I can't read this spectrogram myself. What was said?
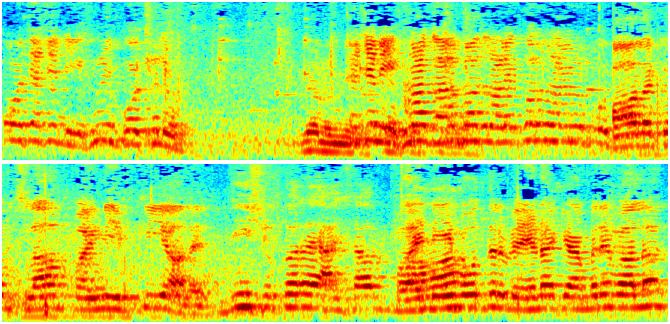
ਉਹ ਚਾਚੇ ਨੀਫ ਨੂੰ ਹੀ ਪੁੱਛ ਲਓ। ਚਲੋ ਤੇ ਨਹੀਂ ਝਨੀਰ ਨਾਲ ਗੱਲਬਾਤ ਨਾਲੇ ਕਰੋ ਨਾਲੇ ਉਹਨੂੰ ਪੁੱਛ। ਵਾਲੇਕਮ ਸਲਾਮ ਭਾਈ ਨੀਫ ਕੀ ਹਾਲ ਹੈ? ਜੀ ਸ਼ੁਕਰ ਹੈ ਆਜ ਸਾਹਿਬ ਭਾਈ ਨੀਫ ਉਧਰ ਵੇਖਣਾ ਕੈਮਰੇ ਵੱਲ।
